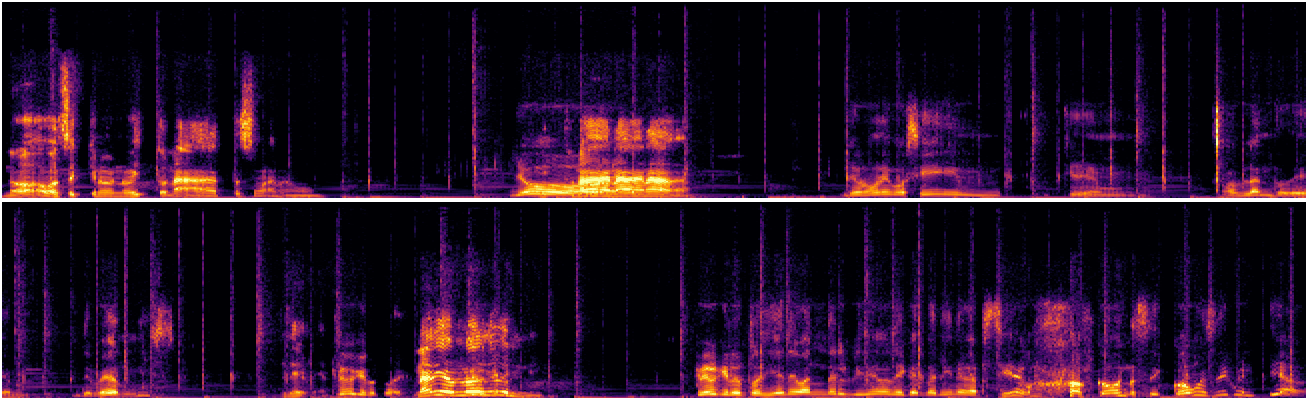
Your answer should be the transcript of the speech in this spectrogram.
No, pues es que no, no he visto nada esta semana. No, No he Yo. visto nada, nada, nada. Yo lo único sí que hablando de, de Bernis, Deben. creo que otro Nadie habló Creo de Bernie. Creo que el otro día te mandé el video de Catalina García, cómo, cómo no sé, cómo se cuenteaba.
